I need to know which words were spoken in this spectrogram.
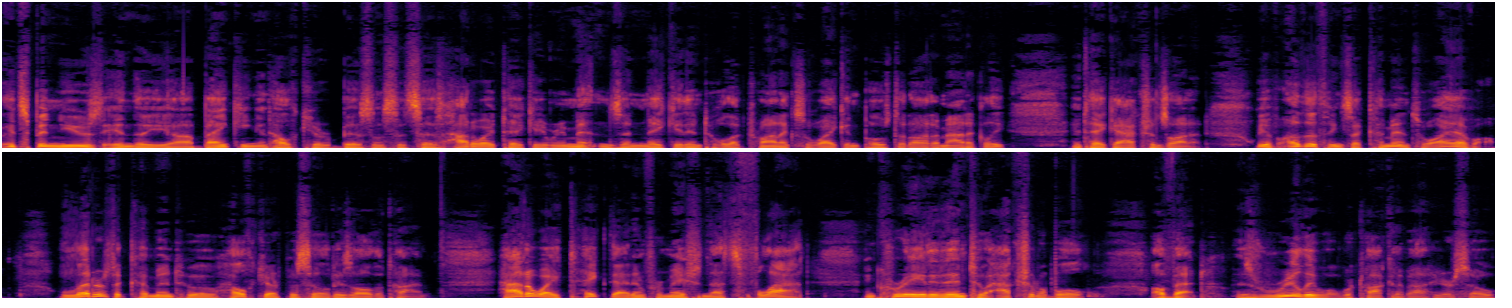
it's been used in the uh, banking and healthcare business It says, how do I take a remittance and make it into electronic so I can post it automatically and take actions on it? We have other things that come in. So I have letters that come into healthcare facilities all the time. How do I take that information that's flat and create it into actionable event is really what we're talking about here. So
